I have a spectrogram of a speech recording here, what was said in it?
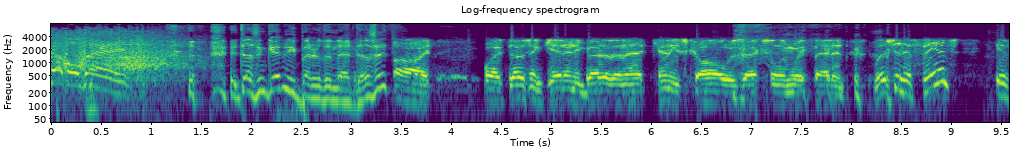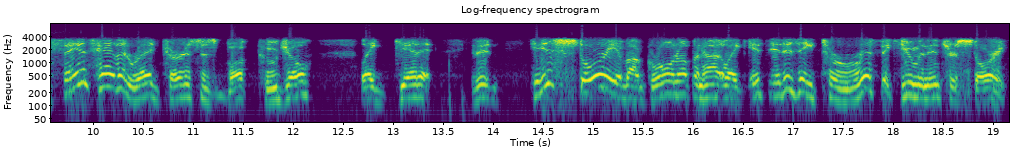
Cheveldae. it doesn't get any better than that, does it? Uh, well, it doesn't get any better than that. Kenny's call was excellent with that. And listen, if fans if fans haven't read Curtis's book Cujo, like get it. His story about growing up and how like it, it is a terrific human interest story.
